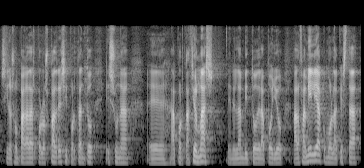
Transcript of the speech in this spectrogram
sino son pagadas por los padres y, por tanto, es una eh, aportación más en el ámbito del apoyo a la familia, como la que esta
